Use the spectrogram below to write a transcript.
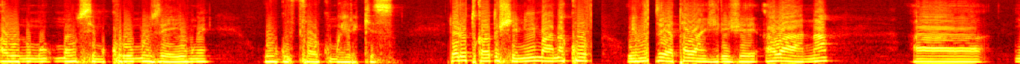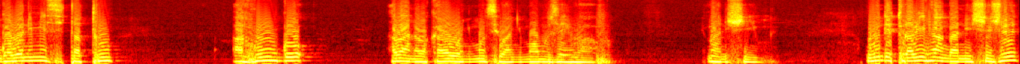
abona umu- umunsi mukuru w'umubyeyi umwe wo gupfa wo kumuherekeza rero tukaba dushimiye imana ko uyu mubyeyi yatabanjirije abana ah, ngo abone iminsi itatu ahubwo abana bakaba babonye umunsi wa nyuma w'umubyeyi wabo. Imana ishimwe. Ubundi turabihanganishije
